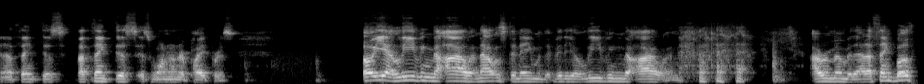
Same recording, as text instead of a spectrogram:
And I think this, I think this is 100 Pipers. Oh yeah, Leaving the Island. That was the name of the video, Leaving the Island. I remember that. I think both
